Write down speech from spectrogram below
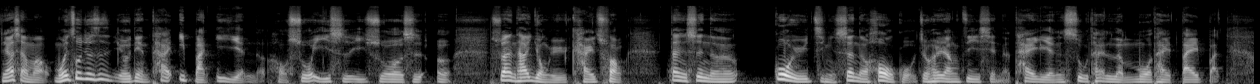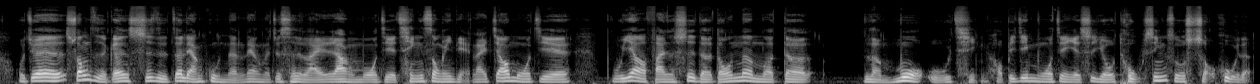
你要想嘛，摩羯座就是有点太一板一眼了，好，说一是一，说二是二。虽然他勇于开创，但是呢，过于谨慎的后果就会让自己显得太严肃、太冷漠、太呆板。我觉得双子跟狮子这两股能量呢，就是来让摩羯轻松一点，来教摩羯不要凡事的都那么的冷漠无情。好，毕竟摩羯也是由土星所守护的。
